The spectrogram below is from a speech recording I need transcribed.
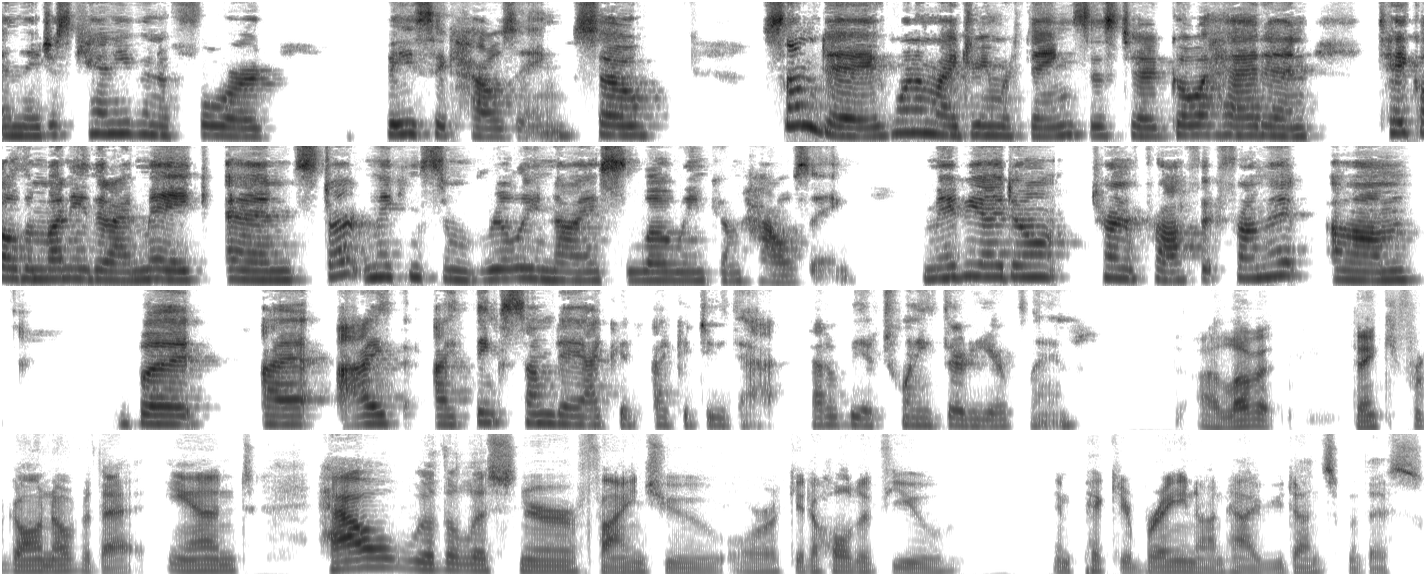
and they just can't even afford basic housing. So someday one of my dreamer things is to go ahead and take all the money that i make and start making some really nice low income housing. Maybe i don't turn a profit from it um, but I, I, I think someday I could, I could do that. That'll be a 20, 30 year plan. I love it. Thank you for going over that. And how will the listener find you or get a hold of you and pick your brain on how you've done some of this?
